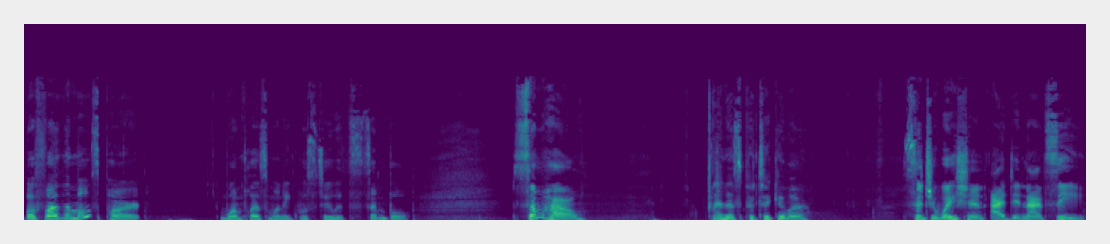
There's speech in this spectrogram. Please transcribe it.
But for the most part, 1 plus 1 equals 2. It's simple somehow in this particular situation I did not see.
